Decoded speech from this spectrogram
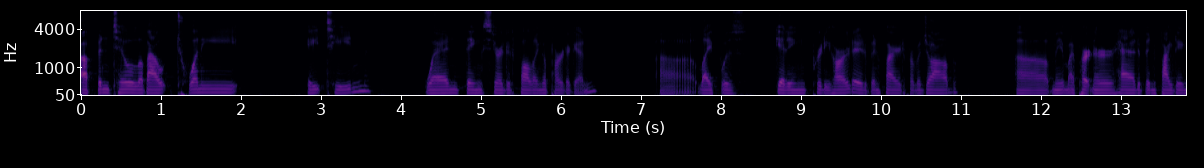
up until about 2018 when things started falling apart again. Uh, life was getting pretty hard. I had been fired from a job. Uh, me and my partner had been fighting.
